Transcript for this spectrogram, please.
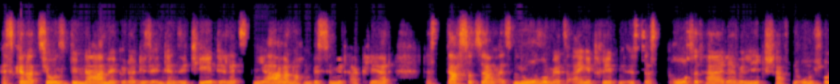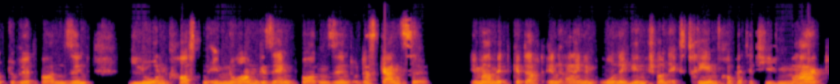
Eskalationsdynamik oder diese Intensität der letzten Jahre noch 'n bisschen mit erklärt, dass das sozusagen als Novum jetzt eingetreten ist, dass große Teile der Belegschaften umstrukturiert worden sind, Lohnkosten enorm gesenkt worden sind und das Ganze immer mitgedacht in einem ohnehin schon extrem kompetitiven Markt,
